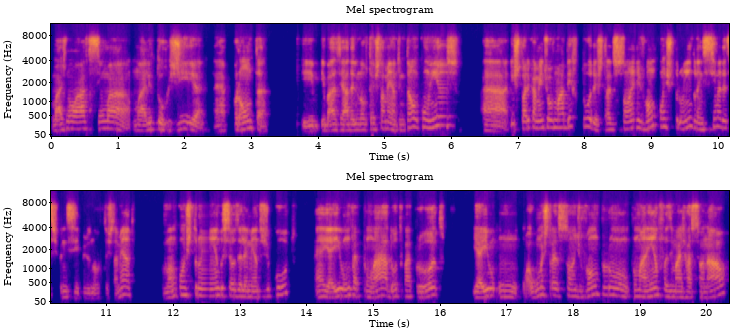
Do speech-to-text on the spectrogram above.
mas não há assim uma, uma liturgia né, pronta e, e baseada no Novo Testamento. Então, com isso, uh, historicamente houve uma abertura, as tradições vão construindo lá em cima desses princípios do Novo Testamento, vão construindo seus elementos de culto, né, e aí um vai para um lado, outro vai para o outro, e aí um, algumas tradições vão para um, uma ênfase mais racional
